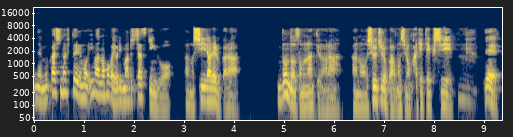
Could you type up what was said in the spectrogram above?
ね、昔の人よりも今の方がよりマルチタスキングを、あの、強いられるから、どんどんその、なんていうのかな、あの、集中力はもちろん欠けていくし、うんで、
